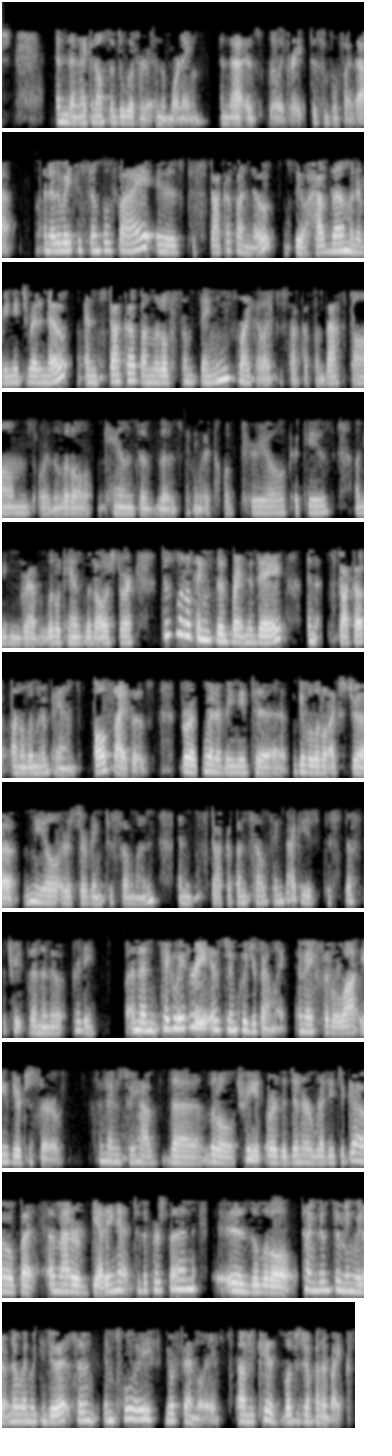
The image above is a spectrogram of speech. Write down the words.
And then I can also deliver it in the morning. And that is really great to simplify that. Another way to simplify is to stock up on notes. So you'll have them whenever you need to write a note and stock up on little some things like I like to stock up on bath bombs or the little cans of those, I think they're called Pirouline cookies. Um, you can grab little cans in the dollar store. Just little things to brighten the day and stock up on aluminum pans, all sizes for whenever you need to give a little extra meal or serving to someone and stock up on cellophane baggies to stuff the treats in and they look pretty. And then takeaway three is to include your family. It makes it a lot easier to serve. Sometimes we have the little treat or the dinner ready to go, but a matter of getting it to the person is a little time consuming. We don't know when we can do it. So employ your family. Um, kids love to jump on their bikes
